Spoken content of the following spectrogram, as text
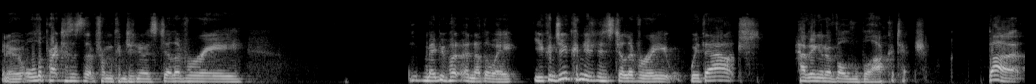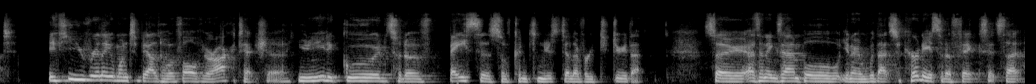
you know, all the practices that from continuous delivery maybe put another way, you can do continuous delivery without having an evolvable architecture. But if you really want to be able to evolve your architecture, you need a good sort of basis of continuous delivery to do that. So as an example, you know, with that security sort of fix, it's that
